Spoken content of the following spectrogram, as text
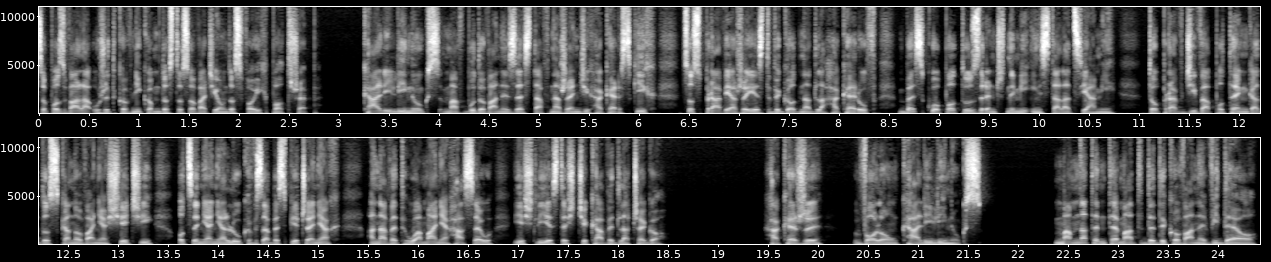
co pozwala użytkownikom dostosować ją do swoich potrzeb. Kali Linux ma wbudowany zestaw narzędzi hakerskich, co sprawia, że jest wygodna dla hakerów bez kłopotu z ręcznymi instalacjami. To prawdziwa potęga do skanowania sieci, oceniania luk w zabezpieczeniach, a nawet łamania haseł, jeśli jesteś ciekawy dlaczego. Hakerzy wolą Kali Linux. Mam na ten temat dedykowane wideo,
